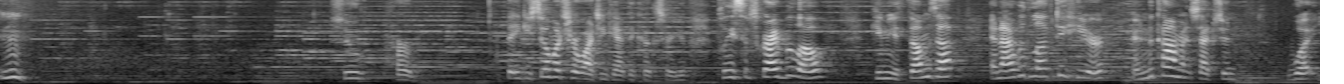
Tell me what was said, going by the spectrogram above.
Mmm. Superb. Thank you so much for watching Kathy Cooks For You. Please subscribe below, give me a thumbs up, and I would love to hear in the comment section what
